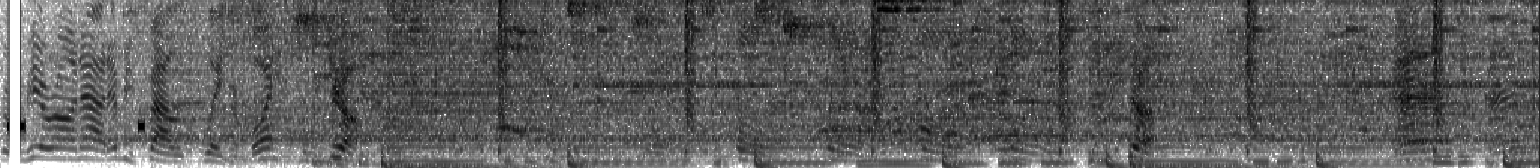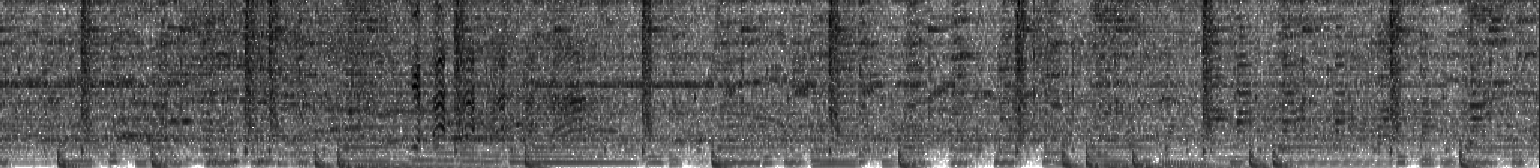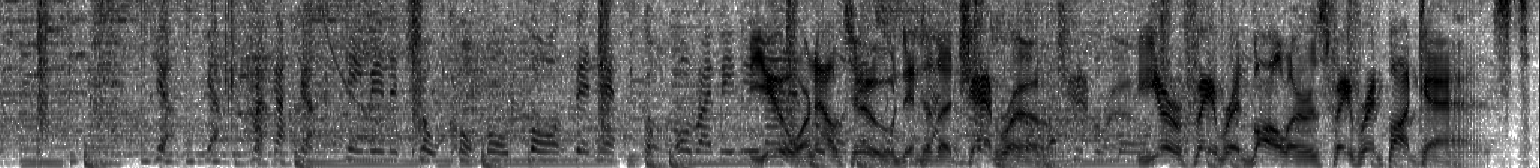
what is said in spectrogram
From here on out, every foul is flagrant, boy. Let's go. Yeah. Game in a chokehold, more balls than Esco. All right, maybe. You are now tuned into the chat room. Your favorite baller's favorite podcast.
